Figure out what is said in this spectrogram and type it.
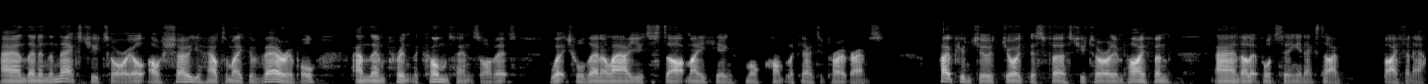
and then in the next tutorial I'll show you how to make a variable and then print the contents of it, which will then allow you to start making more complicated programs. Hope you enjoyed this first tutorial in Python, and I look forward to seeing you next time. Bye for now.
